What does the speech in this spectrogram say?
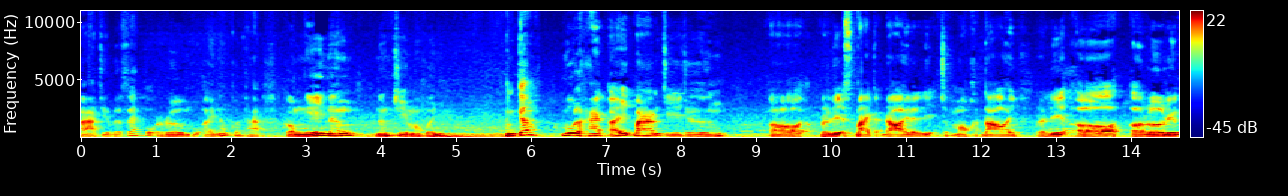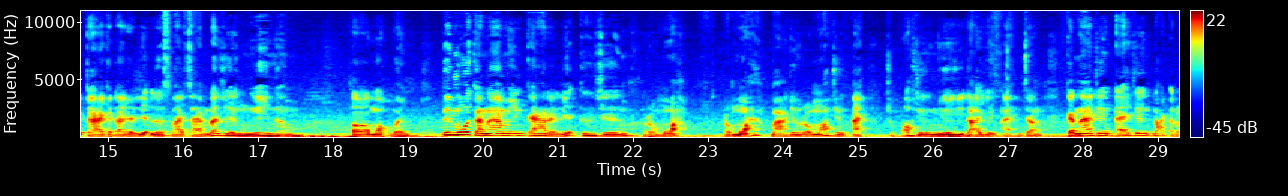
បាទជាពិសេសពួករើមពួកអីហ្នឹងគាត់ថាក៏ងាយនឹងនឹងជាមកវិញ អញ្ចឹងមូលហេតុអីបានជាយើងអរលាកស្បែកក៏ដោយរលាកច្រមុះក៏ដោយរលាកអលើរាងកាយក៏ដោយរលាកលើស្បែកសែមដែរយើងងាយនឹងអមកវិញទី1កាលណាមានការរលាកគឺយើងរមាស់រមាស់បាទយើងរមាស់យើងអេះចំពោះយើងញីដៃយើងអេះអញ្ចឹងកាលណាយើងអេះយើងដាច់រ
